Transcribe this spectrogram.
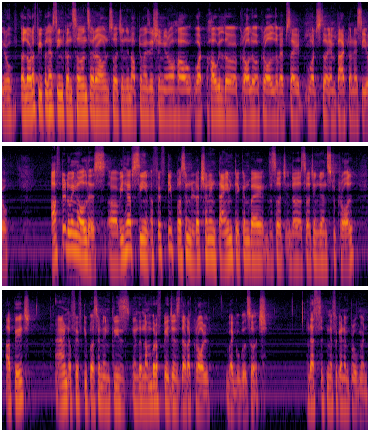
you know, a lot of people have seen concerns around search engine optimization. You know, how what how will the crawler crawl the website? What's the impact on SEO? After doing all this, uh, we have seen a 50% reduction in time taken by the search the search engines to crawl our page, and a 50% increase in the number of pages that are crawled by Google search. That's significant improvement.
